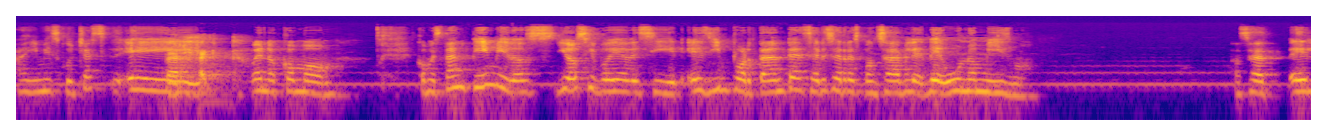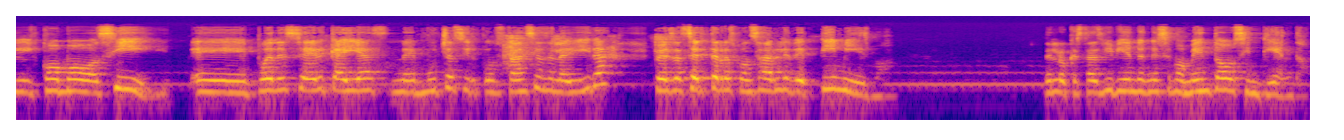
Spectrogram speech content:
Ahí me escuchas. Eh, Perfecto. Bueno, como, como están tímidos, yo sí voy a decir, es importante hacerse responsable de uno mismo. O sea, el como sí, eh, puede ser que haya muchas circunstancias de la vida, pero es hacerte responsable de ti mismo, de lo que estás viviendo en ese momento o sintiendo.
